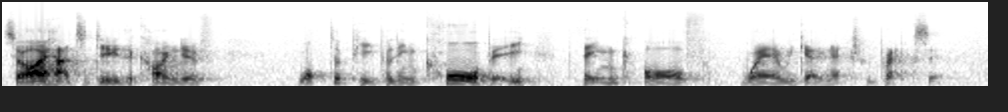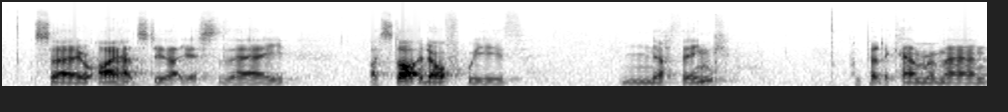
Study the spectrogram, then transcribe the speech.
So I had to do the kind of what do people in Corby think of where we go next with Brexit? So I had to do that yesterday. I started off with nothing but a cameraman.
